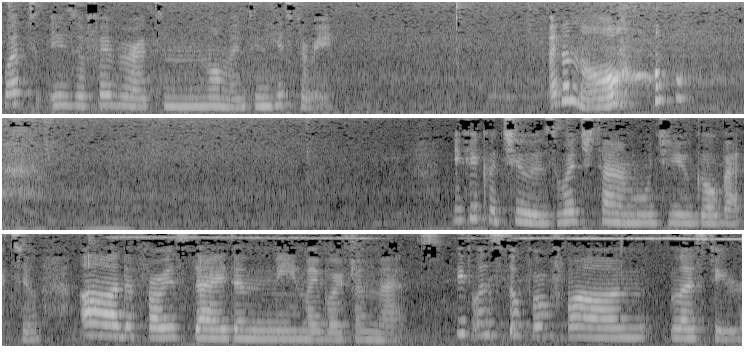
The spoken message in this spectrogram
What is your favorite moment in history? I don't know. if you could choose, which time would you go back to? Oh, the first day that me and my boyfriend met. It was super fun last year.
